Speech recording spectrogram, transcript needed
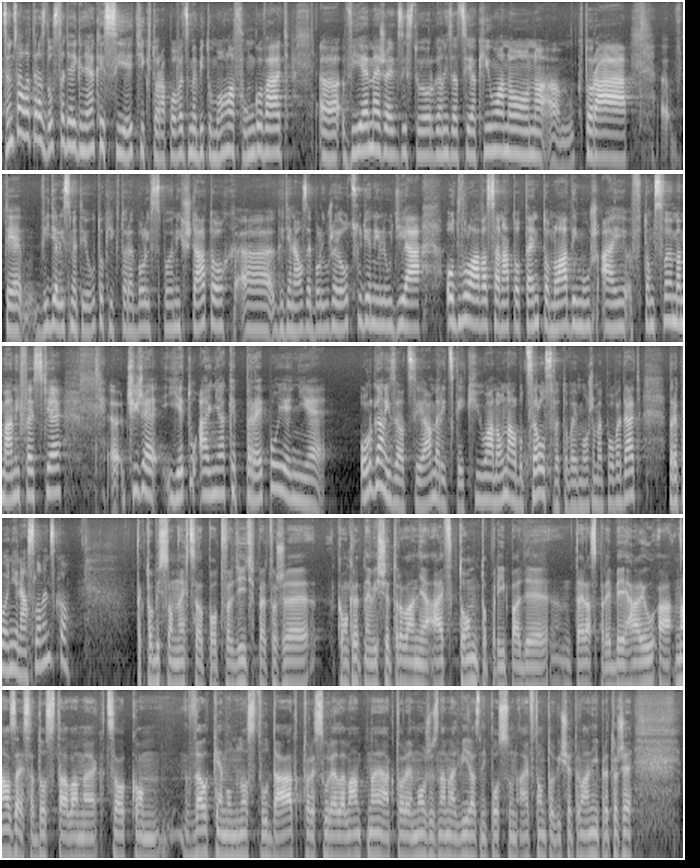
chcem sa ale teraz dostať aj k nejakej sieti, ktorá povedzme by tu mohla fungovať. E, vieme, že existuje organizácia QAnon, e, ktorá, tie, videli sme tie útoky, ktoré boli v Spojených štátoch, kde naozaj boli už aj odsudení ľudia. Odvoláva sa na to tento mladý muž aj v tom svojom manifeste. Čiže je tu aj nejaké prepojenie organizácie americkej QAnon, alebo celosvetovej môžeme povedať, prepojenie na Slovensko? Tak to by som nechcel potvrdiť, pretože konkrétne vyšetrovania aj v tomto prípade teraz prebiehajú a naozaj sa dostávame k celkom veľkému množstvu dát, ktoré sú relevantné a ktoré môžu znamenať výrazný posun aj v tomto vyšetrovaní, pretože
